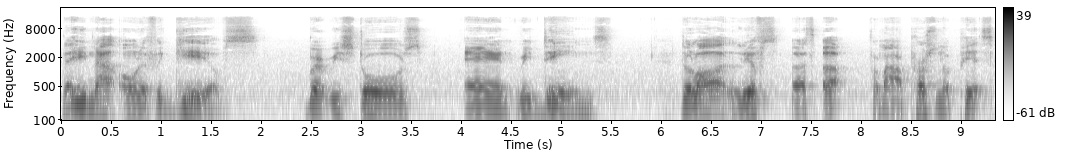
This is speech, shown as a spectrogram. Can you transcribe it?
that he not only forgives, but restores and redeems. The Lord lifts us up from our personal pits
